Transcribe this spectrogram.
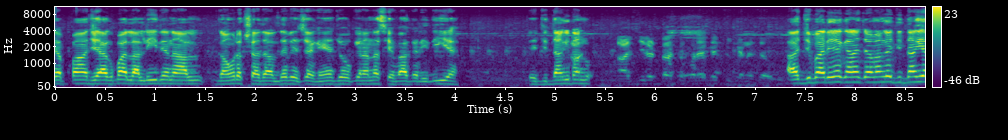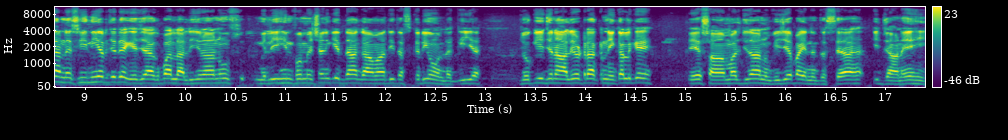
ਆਪਾਂ ਜੈਗਪਾਲ ਲਾਲੀ ਦੇ ਨਾਲ ਗਊ ਰਕਸ਼ਾ ਦਲ ਦੇ ਵਿੱਚ ਹੈਗੇ ਆ ਜੋ ਕਿ ਇਹਨਾਂ ਨਾਲ ਸੇਵਾ ਕਰੀਦੀ ਹੈ। ਤੇ ਜਿੱਦਾਂ ਕਿ ਤੁਹਾਨੂੰ ਅੱਜ ਜਿਹੜਾ ਟਰੱਕ ਫੜਿਆ ਗਿਆ ਕੀ ਕਹਿਣਾ ਚਾਹੋਗੇ? ਅੱਜ ਬਾਰੇ ਇਹ ਕਹਿਣਾ ਚਾਹਾਂਗੇ ਜਿੱਦਾਂ ਕਿ ਸਾਡੇ ਸੀਨੀਅਰ ਜਿਹੜੇ ਹੈਗੇ ਜਾਗਪਾਲ ਲਾਲੀ ਜੀ, ਉਹਨਾਂ ਨੂੰ ਸ- ਮਿਲੀ ਇਨਫੋਰਮੇਸ਼ਨ ਕਿ ਇਦਾਂ ਗਾਵਾਂ ਦੀ ਤਸਕਰੀ ਹੋਣ ਲੱਗੀ ਹੈ ਜੋ ਕਿ ਜਨਾਲਿਓ ਟਰੱਕ ਨਿਕਲ ਕੇ ਤੇ ਸ਼ਾਮ ਵੱਲ ਜਿਹਨਾਂ ਨੂੰ ਵਿਜੇ ਭਾਈ ਨੇ ਦੱਸਿਆ ਹੈ ਕਿ ਜਾਣੇ ਹੀ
